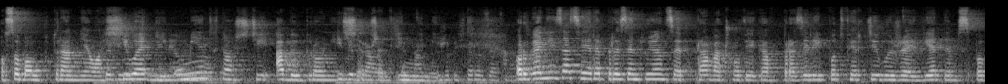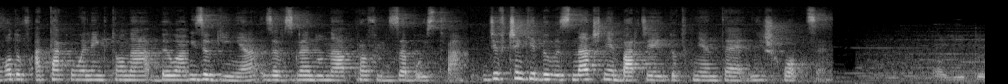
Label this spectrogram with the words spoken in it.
Osobą, która miała siłę i umiejętności, aby bronić się przed innymi. Organizacje reprezentujące prawa człowieka w Brazylii potwierdziły, że jednym z powodów ataku Wellingtona była mizoginia ze względu na profil zabójstwa. Dziewczynki były znacznie bardziej dotknięte niż chłopcy. Ali luta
